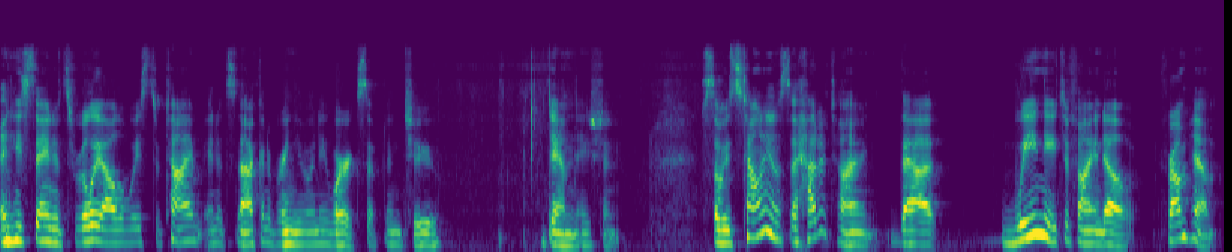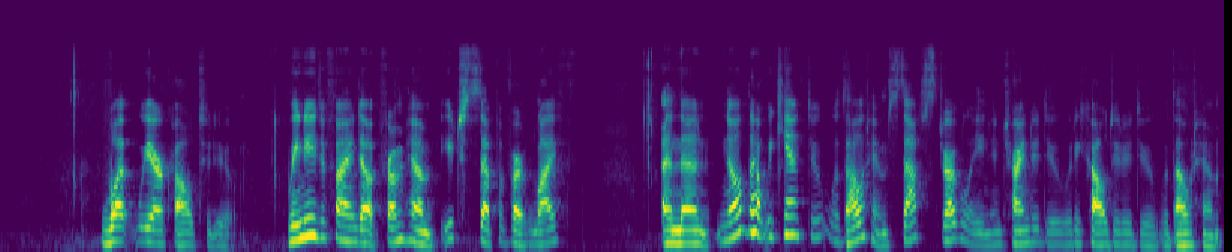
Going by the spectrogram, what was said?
And he's saying it's really all a waste of time and it's not going to bring you anywhere except into damnation. So he's telling us ahead of time that we need to find out from him what we are called to do. We need to find out from Him each step of our life and then know that we can't do it without Him. Stop struggling and trying to do what He called you to do without Him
